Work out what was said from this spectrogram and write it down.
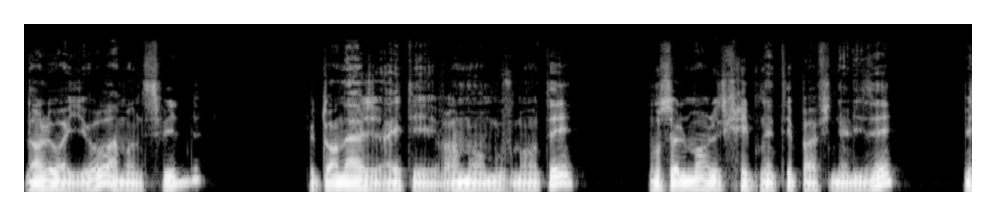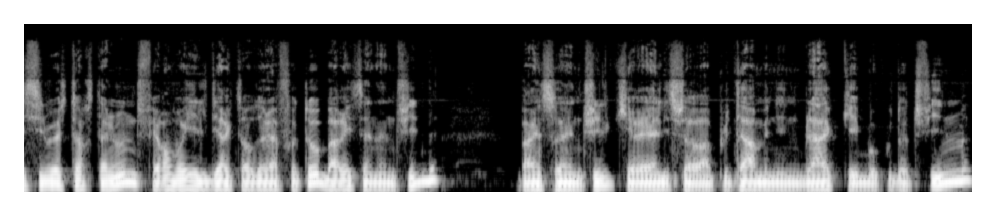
dans l'Ohio, à Mansfield. Le tournage a été vraiment mouvementé. Non seulement le script n'était pas finalisé, mais Sylvester Stallone fait renvoyer le directeur de la photo, Barry Sonnenfeld, Barry Sonnenfeld qui réalisera plus tard Men in Black et beaucoup d'autres films,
